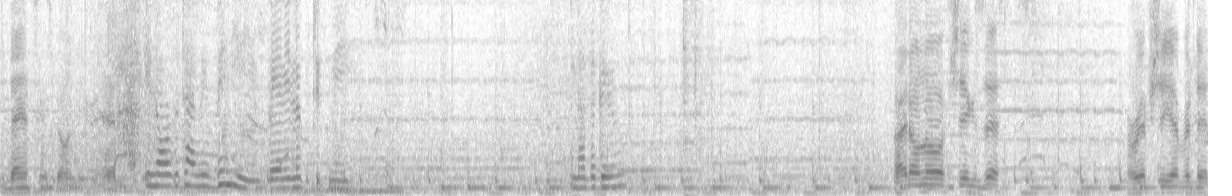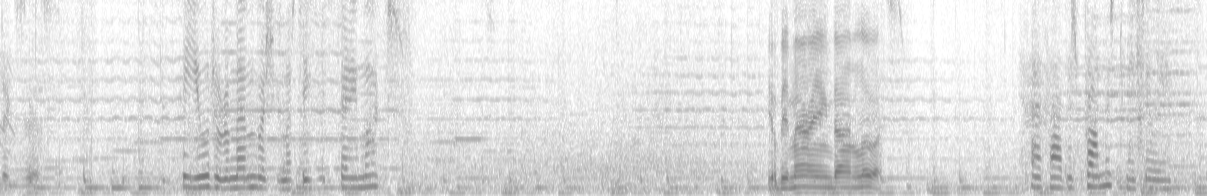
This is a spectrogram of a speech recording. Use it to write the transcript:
The dancing's going to your head. In all the time we've been here, you've barely looked at me. Another girl? I don't know if she exists, or if she ever did exist. For you to remember, she must exist very much. You'll be marrying Don Luis. My father's promised me to him.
